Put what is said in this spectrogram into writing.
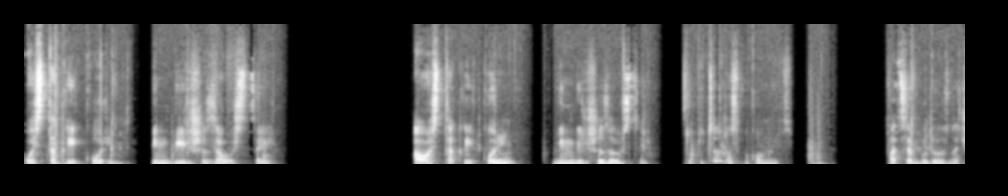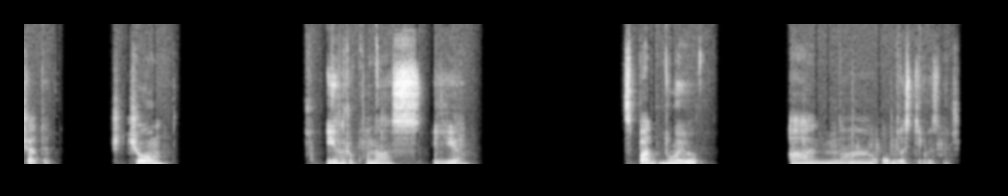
ось такий корінь, він більше за ось цей. А ось такий корінь, він більше за ось цей. Тобто це у нас виконується. А це буде означати, що y у нас є спадною, а на області визначення.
